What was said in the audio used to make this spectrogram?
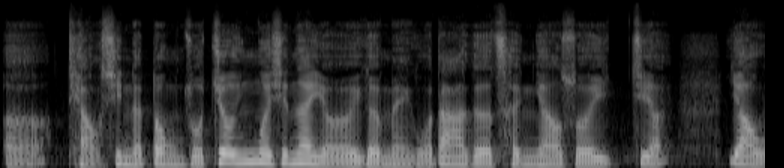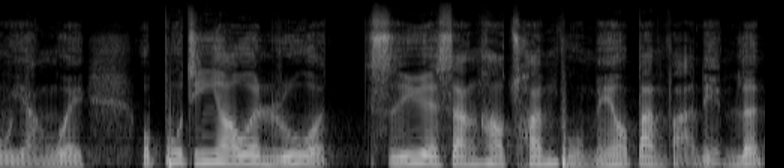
呃挑衅的动作，就因为现在有一个美国大哥撑腰，所以就要耀武扬威。我不禁要问：如果十一月三号川普没有办法连任？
